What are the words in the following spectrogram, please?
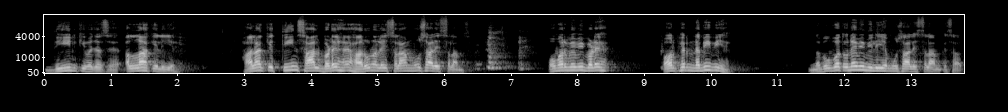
دین کی وجہ سے ہے، اللہ کے لیے ہے۔ حالانکہ تین سال بڑے ہیں ہارون علیہ السلام موسا علیہ السلام سے۔ عمر میں بھی بڑے ہیں اور پھر نبی بھی ہیں۔ نبوت انہیں بھی ملی ہے موسا علیہ السلام کے ساتھ۔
